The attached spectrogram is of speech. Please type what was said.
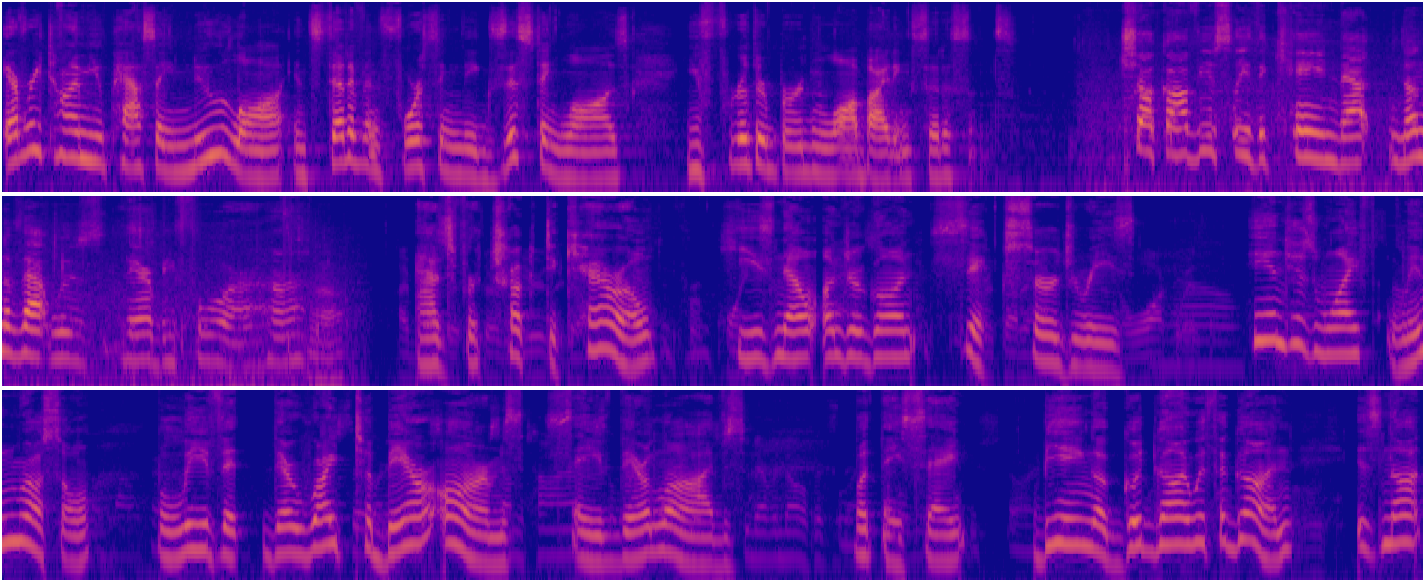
Every time you pass a new law, instead of enforcing the existing laws, you further burden law abiding citizens. Chuck, obviously the cane that none of that was there before, huh? As for Chuck DeCaro, he's now undergone six surgeries. He and his wife, Lynn Russell, believe that their right to bear arms saved their lives. But they say being a good guy with a gun is not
